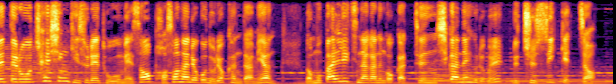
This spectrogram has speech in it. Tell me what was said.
때때로 최신 기술의 도움에서 벗어나려고 노력한다면 너무 빨리 지나가는 것 같은 시간의 흐름을 늦출 수 있겠죠.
